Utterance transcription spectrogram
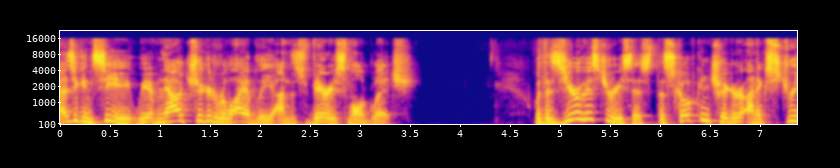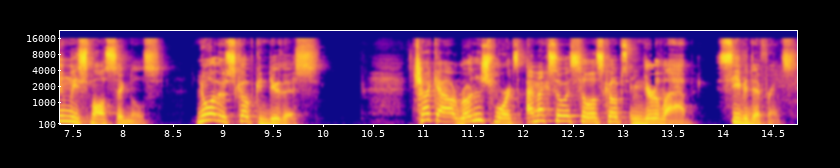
As you can see, we have now triggered reliably on this very small glitch. With a zero hysteresis, the scope can trigger on extremely small signals. No other scope can do this. Check out Rohde & Schwarz MXO oscilloscopes in your lab. See the difference.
